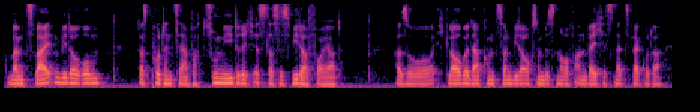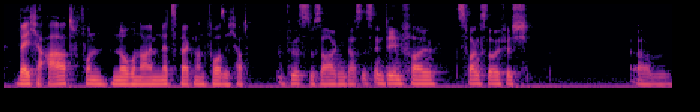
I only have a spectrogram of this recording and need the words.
und beim zweiten wiederum das Potenzial einfach zu niedrig ist, dass es wieder feuert. Also ich glaube, da kommt es dann wieder auch so ein bisschen darauf an, welches Netzwerk oder welche Art von neuronalem Netzwerk man vor sich hat. Würdest du sagen, dass es in dem Fall zwangsläufig ähm,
